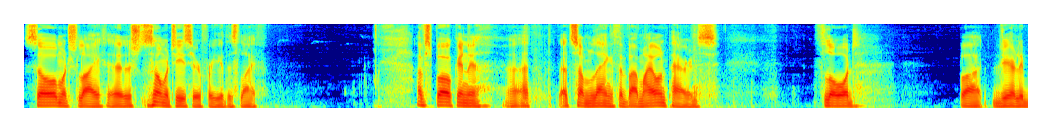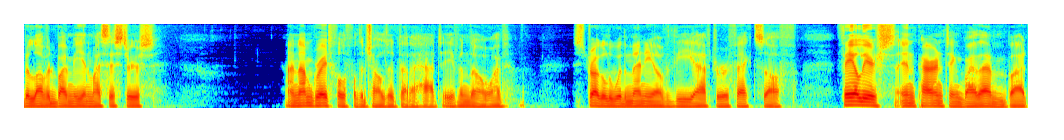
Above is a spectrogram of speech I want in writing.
So much life, uh, so much easier for you this life. I've spoken uh, at, at some length about my own parents, flawed, but dearly beloved by me and my sisters. And I'm grateful for the childhood that I had, even though I've struggled with many of the after effects of failures in parenting by them, but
